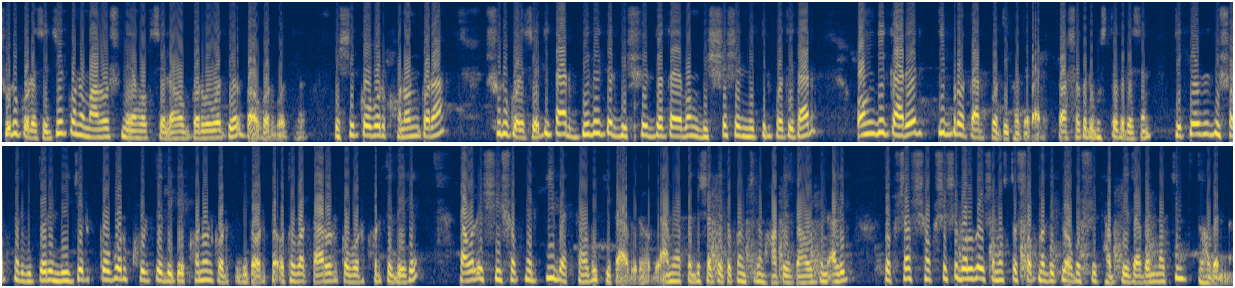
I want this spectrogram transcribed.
শুরু করেছে, যে কোনো মানুষ, মেয়ে হোক, ছেলে হোক, গর্ভবতী হোক বা অগর্ভবতী হোক, সে কবর খনন করা শুরু করেছে। এটি তার বিবেকের বিশুদ্ধতা এবং বিশ্বাসের নীতির প্রতি তার অঙ্গীকারের তীব্রতার প্রতীক হতে পারে। তো আশা করি বুঝতে পেরেছেন। যে কেউ যদি স্বপ্নের ভিতরে নিজের কবর খুঁড়তে দিকে খনন করতে দিকে অথবা কারোর কবর খুঁড়তে দেখে, তাহলে সেই স্বপ্নের কি ব্যাখ্যা হবে, কি তাবির হবে। আমি আপনাদের সাথে তখন ছিলাম হাফিজ বাহুদ্দিন আলী। তো সবশেষে বলব, এই সমস্ত স্বপ্ন দেখলে অবশ্যই খাপিয়ে যাবেন না, চিন্তিত হবেন না।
